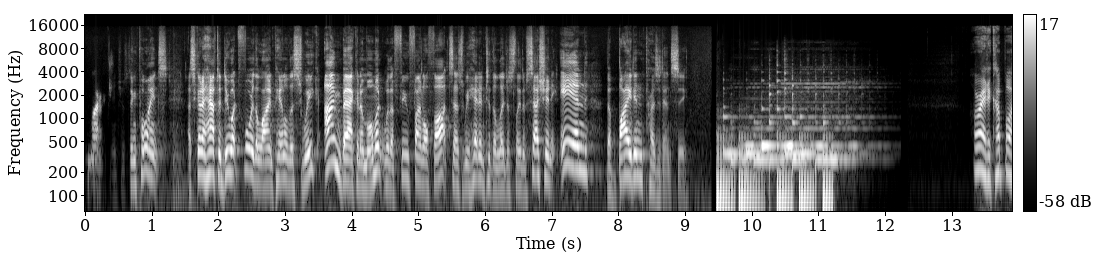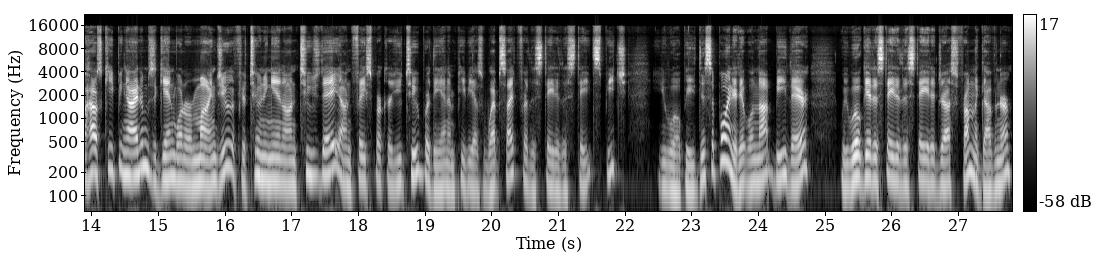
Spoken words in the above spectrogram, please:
from Mark. Interesting points. That's going to have to do it for the line panel this week. I'm back in a moment with a few final thoughts as we head into the legislative session and the Biden presidency. All right, a couple of housekeeping items. Again, want to remind you if you're tuning in on Tuesday on Facebook or YouTube or the NMPBS website for the State of the State speech, you will be disappointed. It will not be there. We will get a State of the State address from the governor.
